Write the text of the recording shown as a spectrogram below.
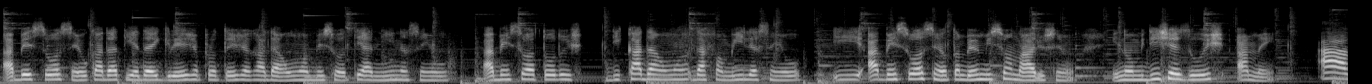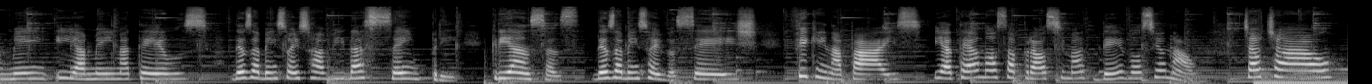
Abençoa, Senhor, cada tia da igreja, proteja cada um, abençoa a tia Nina, Senhor. Abençoa todos de cada uma da família, Senhor. E abençoa, Senhor, também os missionários, Senhor. Em nome de Jesus, amém. Amém e amém, Mateus. Deus abençoe sua vida sempre. Crianças, Deus abençoe vocês. Fiquem na paz e até a nossa próxima devocional. Tchau, tchau!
